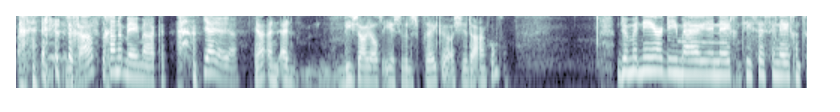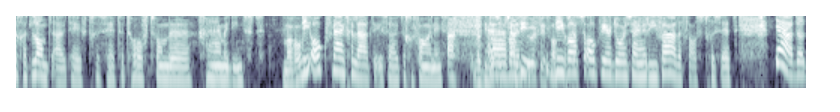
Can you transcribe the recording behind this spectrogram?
Je gaat? We gaan het meemaken. ja, ja, ja. Ja, en, en wie zou je als eerste willen spreken als je daar aankomt? De meneer die mij in 1996 het land uit heeft gezet. Het hoofd van de geheime dienst. Waarom? Die ook vrijgelaten is uit de gevangenis. Ah, want die was op zijn beurt weer vastgezet. Die was ook weer door zijn rivalen vastgezet. Ja, dat,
